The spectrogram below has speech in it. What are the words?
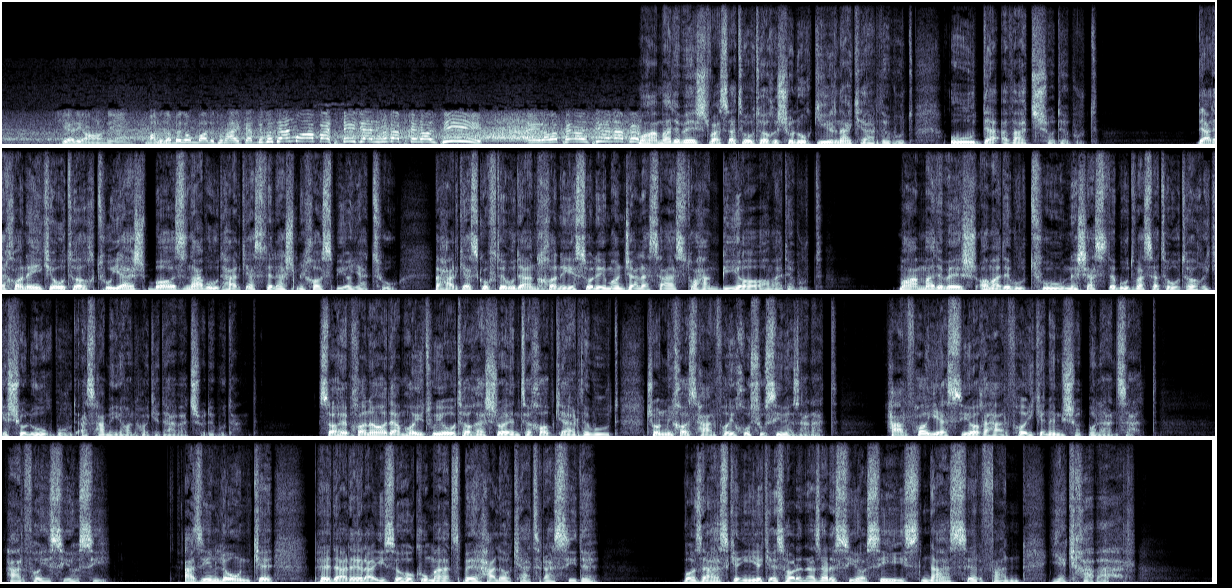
تیری آنری. مالودا به دنبال توپ حرکت می‌کنه. در محوطه جریمه و پنالتی. اعلام پنالتی به نفع محمد بشر وسط اتاق شلوغ گیر نکرده بود. او دعوت شده بود. در خانه ای که اتاق تویش باز نبود هر کس دلش می‌خواست بیاید تو. به هر کس گفته بودند خانه سلیمان جلسه است تو هم بیا آمده بود. محمد بشر آمده بود تو نشسته بود وسط اتاقی که شلوغ بود از همه آنها که دعوت شده بودند. صاحبخانه آدمهایی توی اتاقش را انتخاب کرده بود چون می‌خواست حرفهای خصوصی بزند. حرفهایی از سیاق حرفهایی که نمی‌شد بلند زد. حرفهای سیاسی. از این لون که پدر رئیس حکومت به هلاکت رسیده. واضح است که این یک اظهار نظر سیاسی است نه صرفا یک خبر.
